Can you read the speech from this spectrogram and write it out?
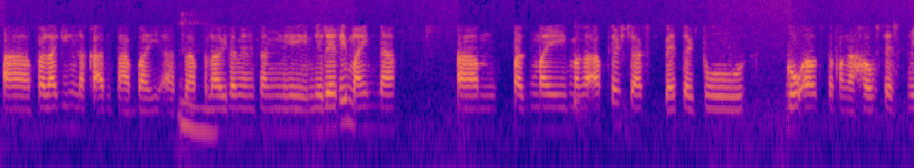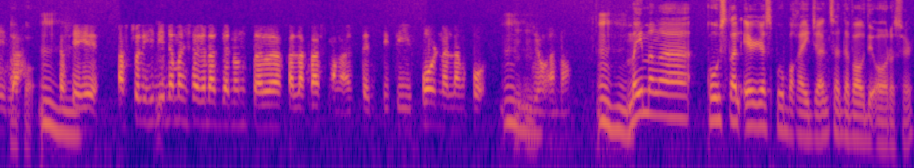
ah, palaging nakaantabay at ah, Mhm. palagi lang isang ni- nire-remind na um, pag may mga aftershocks, better to go out sa mga houses nila. Opo. Mhm. Kasi actually hindi naman siya ganun talaga kalakas, mga intensity 4 na lang po Mhm. yung ano. Mhm. May mga coastal areas po ba kayo dyan sa Davao de Oro, sir?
